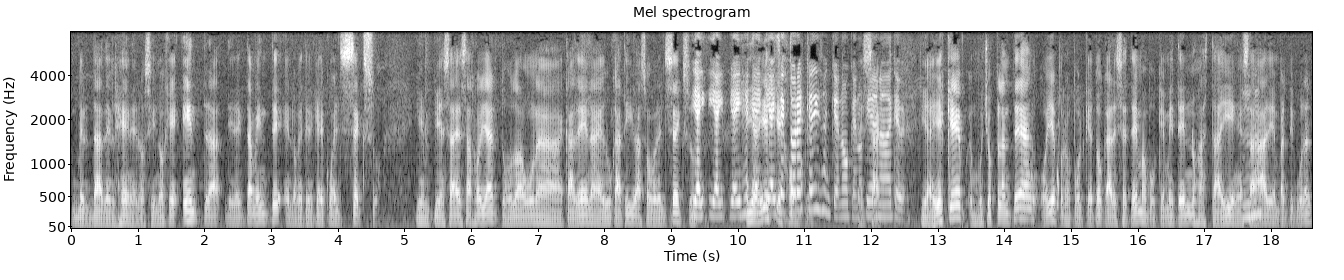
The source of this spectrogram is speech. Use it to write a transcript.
¿verdad?, del género, sino que entra directamente en lo que tiene que ver con el sexo y empieza a desarrollar toda una cadena educativa sobre el sexo. Y hay, y hay, y hay, Y es que sectores rompe. que dicen que no, que no tiene nada que ver. Y ahí es que muchos plantean, oye, pero ¿por qué tocar ese tema? ¿Por qué meternos hasta ahí en esa área en particular?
